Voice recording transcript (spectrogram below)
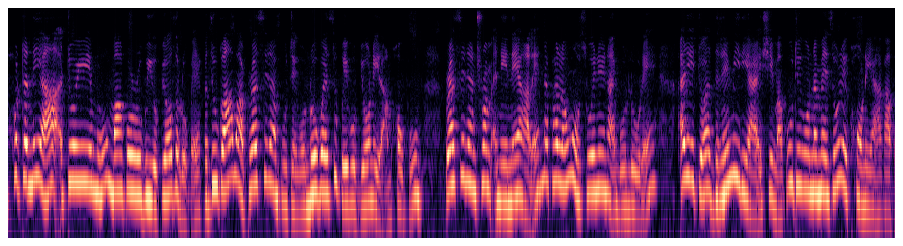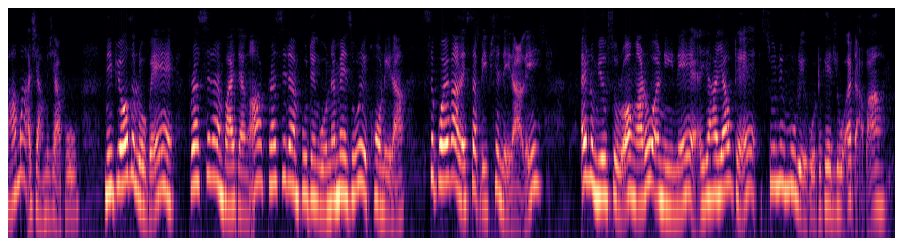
ဟိုတနေ့ကအတွင်းရေးမှူးမာကိုရူဘီကိုပြောသလိုပဲဘသူကမှ President Putin ကို Nobel ဆုပေးဖို့ပြောနေတာမဟုတ်ဘူး President Trump အနေနဲ့ကလည်းနှစ်ဖက်လုံးကိုဆွေးနွေးနိုင်ဖို့လိုတယ်အဲ့ဒီအတွက်သတင်းမီဒီယာတွေရှေ့မှာပူတင်ကိုနာမည်ဆိုးတွေခေါ်နေရတာကဘာမှအရာမရဘူး။နင်ပြောသလိုပဲ President Biden က President Putin ကိုနာမည်ဆိုးတွေခေါ်နေတာစစ်ပွဲကလည်းဆက်ပြီးဖြစ်နေတာလေ။အဲ့လိုမျိုးဆိုတော့ငါတို့အနေနဲ့အရာရောက်တဲ့ဆွေးနွေးမှုတွေကိုတကယ်လိုအပ်တာပါ။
